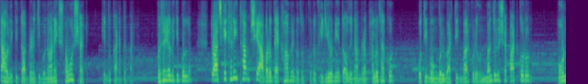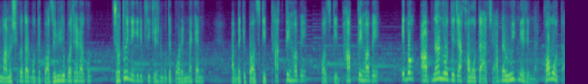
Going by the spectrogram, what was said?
তাহলে কিন্তু আপনারা জীবনে অনেক সমস্যাকে কিন্তু কাটাতে পারবেন বোঝা গেল কি বললাম? তো আজকে এখানেই থামছি, আবারও দেখা হবে নতুন কোনো ভিডিও নিয়ে। ততদিন আমরা ভালো থাকুন, প্রতি মঙ্গলবার তিনবার করে হনুমান চল্লিশা পাঠ করুন, মন মানসিকতার মধ্যে পজিটিভিটি বজায় রাখুন। যতই নেগেটিভ সিচুয়েশনের মধ্যে পড়েন না কেন, আপনাকে পজিটিভ থাকতে হবে পজিটিভ ভাবতে হবে এবং আপনার মধ্যে যা ক্ষমতা আছে, আপনার উইকনেস না, ক্ষমতা,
